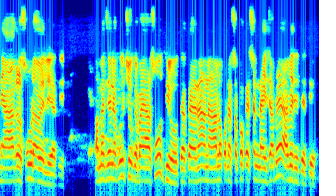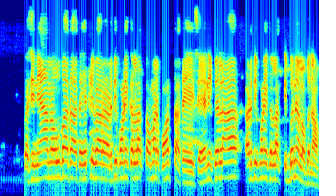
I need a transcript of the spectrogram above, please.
ત્યાં આગળ સુવડાવેલી હતી. અમે જેને પૂછ્યું કે ભાઈ આ શું થયું? તો કે ના ના આ લોકોને સફોકેશનના હિસાબે આવી રીતે થયું. પછી ત્યાં અમે ઊભા હતા તો એટલી વાર અડધી પોણી કલાક તો અમારે પહોંચતા થઈ છે. એની પહેલા અડધી પોણી કલાકથી બનેલો બનાવ.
